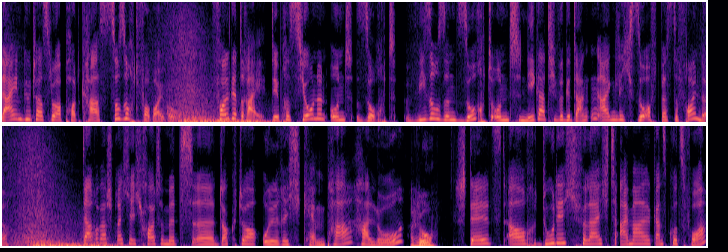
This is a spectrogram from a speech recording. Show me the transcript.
dein Gütersloher Podcast zur Suchtvorbeugung. Folge 3. Depressionen und Sucht. Wieso sind Sucht und negative Gedanken eigentlich so oft beste Freunde? Darüber spreche ich heute mit äh, Dr. Ulrich Kemper. Hallo. Hallo. Stellst auch du dich vielleicht einmal ganz kurz vor?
